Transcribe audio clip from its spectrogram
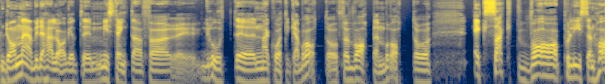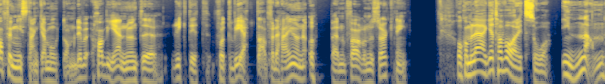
De är vid det här laget eh, misstänkta för eh, grovt eh, narkotikabrott och för vapenbrott. Och exakt vad polisen har för misstankar mot dem, det har vi ännu inte riktigt fått veta. För det här är ju en öppen förundersökning. Och om läget har varit så innan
